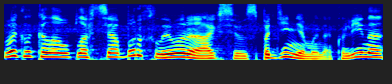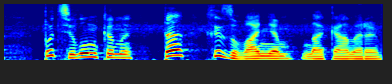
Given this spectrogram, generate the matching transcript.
викликала у плавця бурхливу реакцію з падіннями на коліна, поцілунками та хизуванням на камери.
